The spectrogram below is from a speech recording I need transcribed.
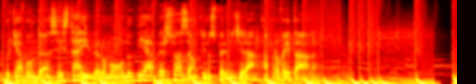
porque a abundância está aí pelo mundo e é a persuasão que nos permitirá aproveitá-la.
